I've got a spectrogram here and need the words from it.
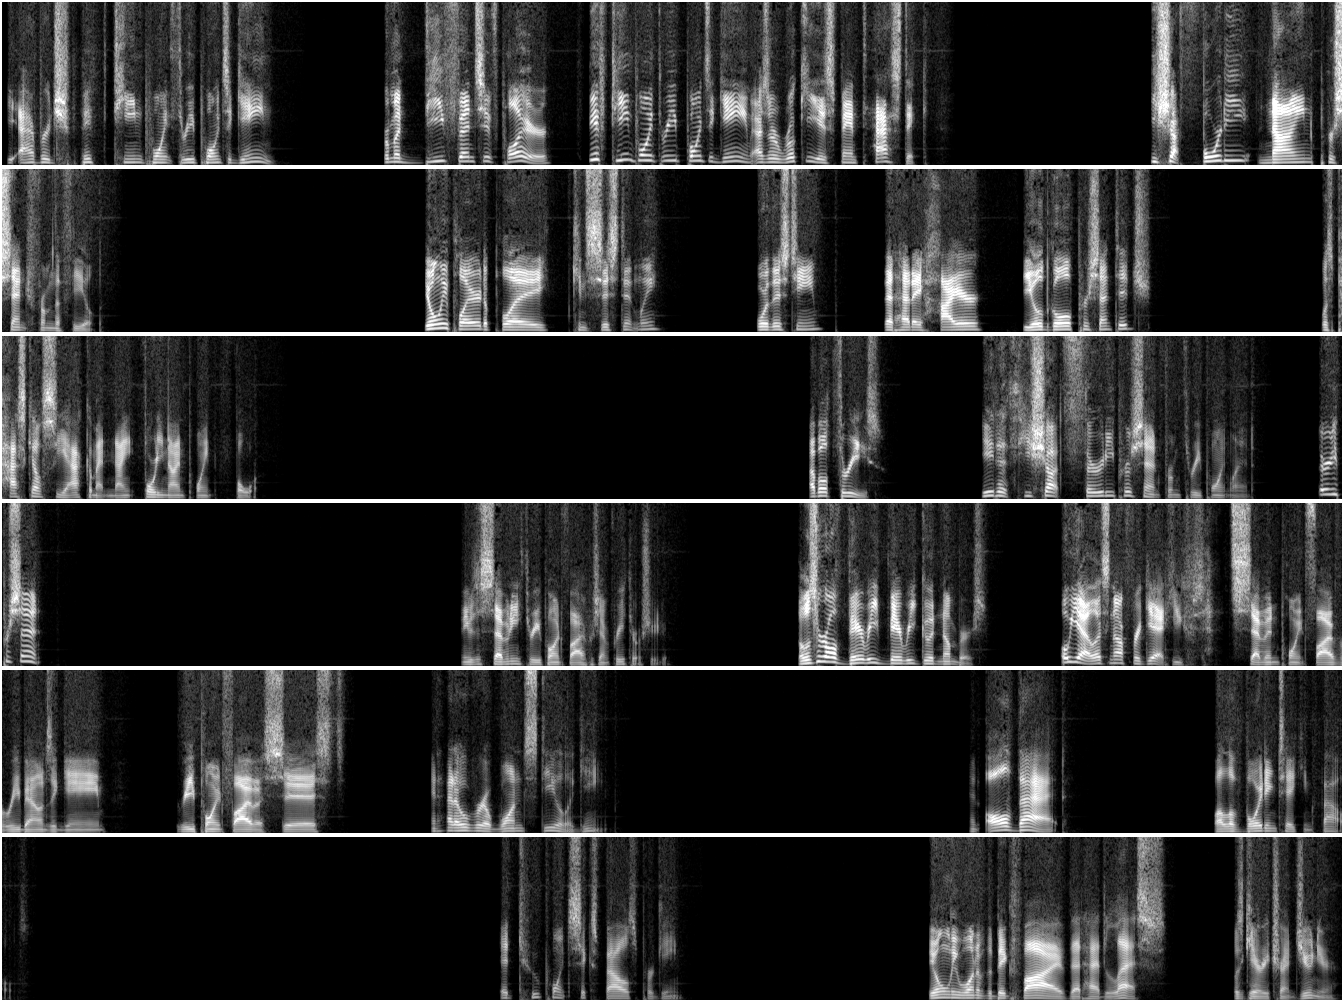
He averaged 15.3 points a game. From a defensive player, 15.3 points a game as a rookie is fantastic. He shot 49% from the field. The only player to play consistently for this team that had a higher field goal percentage was Pascal Siakam at 49.4. How about threes? He a, he shot 30% from three point land. 30%. And he was a 73.5% free throw shooter. Those are all very, very good numbers. Oh, yeah, let's not forget he 7.5 rebounds a game, 3.5 assists, and had over a one steal a game. And all that while avoiding taking fouls. He had 2.6 fouls per game. The only one of the big five that had less was Gary Trent Jr.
